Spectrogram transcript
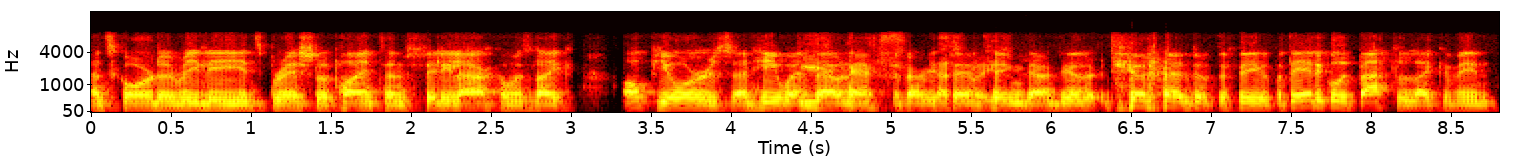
and scored a really inspirational point, and Philly Larkin was like, "Up yours," and he went down Yes, into the very same right. thing down the other the other end of the field. But they had a good battle. Like I mean,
